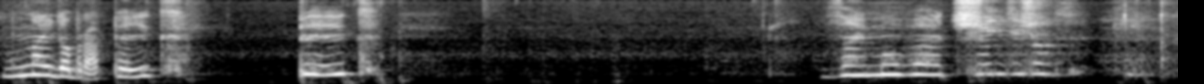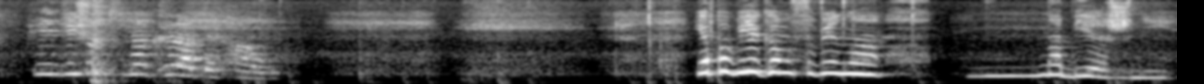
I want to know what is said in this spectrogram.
No i dobra, pyk, pyk. Zajmować... 50, 50 na klatę hał. Ja pobiegam sobie na, na bieżni.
